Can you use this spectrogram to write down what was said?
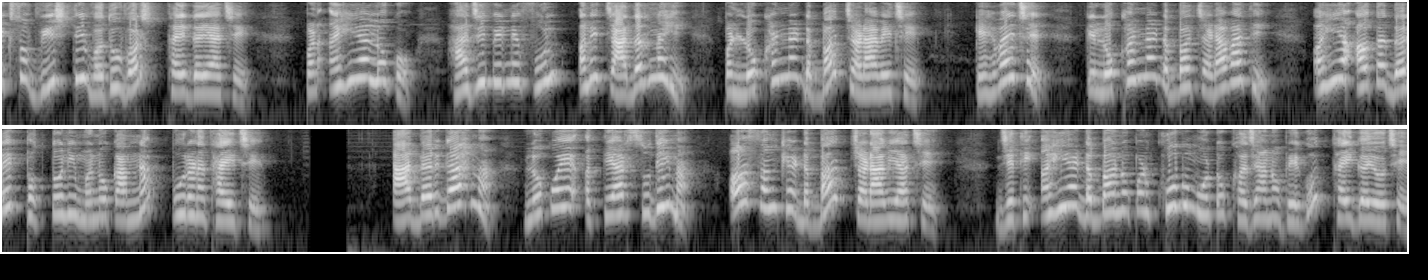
એકસો વીસથી વધુ વર્ષ થઈ ગયા છે. પણ અહીંયા લોકો હાજી પીરને ફૂલ અને ચાદર નહીં પણ લોખંડના ડબ્બા ચડાવે છે. કહેવાય છે કે લોખંડના ડબ્બા ચડાવવાથી અહીંયા આવતા દરેક ભક્તોની મનોકામના પૂર્ણ થાય છે. આ દરગાહમાં લોકોએ અત્યાર સુધીમાં અસંખ્ય ડબ્બા ચડાવ્યા છે, જેથી અહીંયા ડબ્બાનો પણ ખૂબ મોટો ખજાનો ભેગો થઈ ગયો છે.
